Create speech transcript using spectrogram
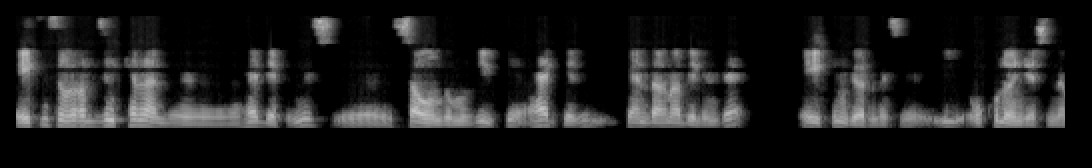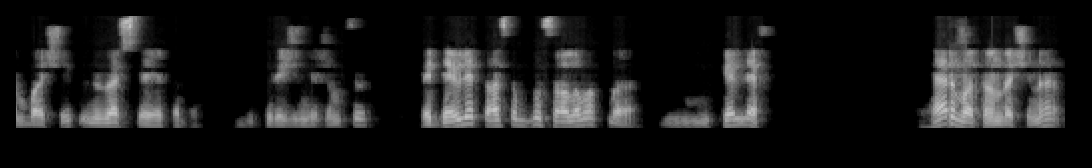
Eğitim olarak bizim temel e, hedefimiz, e, savunduğumuz ilke herkesin kendi ana dilinde eğitim görmesi, okul öncesinden başlayıp üniversiteye kadar bu sürecin yaşaması. Ve devlet de aslında bunu sağlamakla mükellef. Her vatandaşına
